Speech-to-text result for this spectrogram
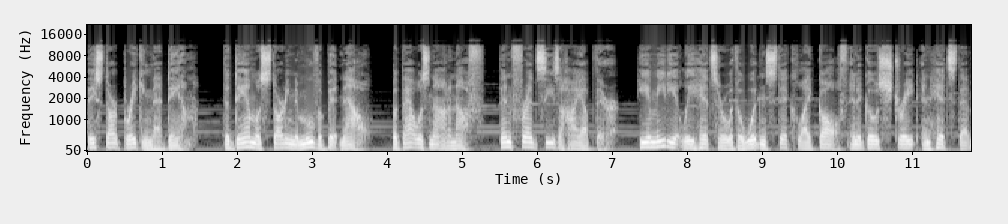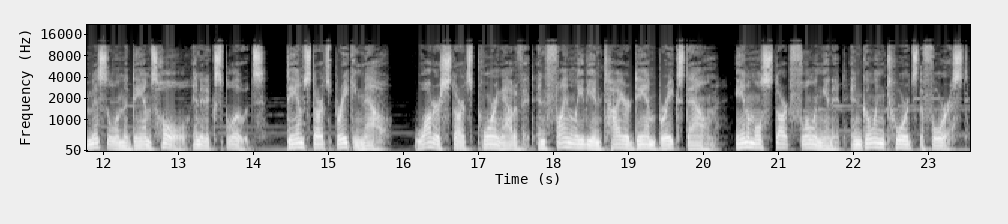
They start breaking that dam. The dam was starting to move a bit now, but that was not enough. Then Fred sees a high up there. He immediately hits her with a wooden stick like golf and it goes straight and hits that missile in the dam's hole and it explodes. Dam starts breaking now. Water starts pouring out of it and finally the entire dam breaks down. Animals start flowing in it and going towards the forest.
